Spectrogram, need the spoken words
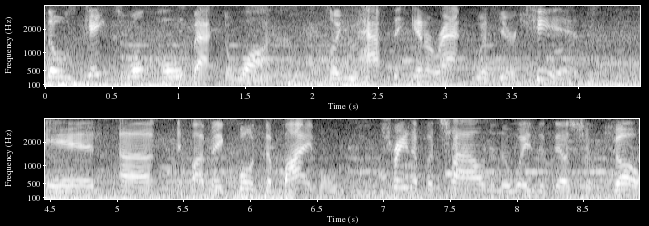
those gates won't hold back the water. So you have to interact with your kids. And uh, if I may quote the Bible, train up a child in the way that they shall go,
